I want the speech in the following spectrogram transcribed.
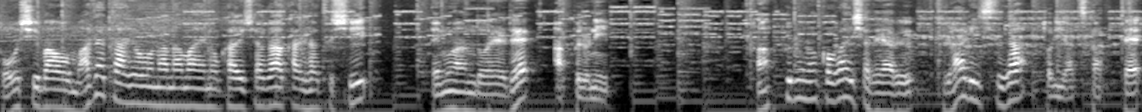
東芝を混ぜたような名前の会社が開発し M&A で Apple に。Apple の子会社であるクラリスが取り扱って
